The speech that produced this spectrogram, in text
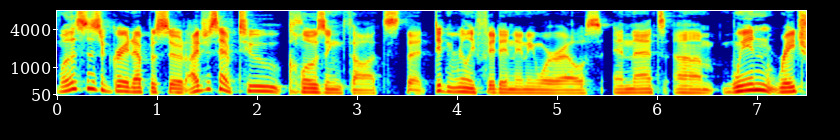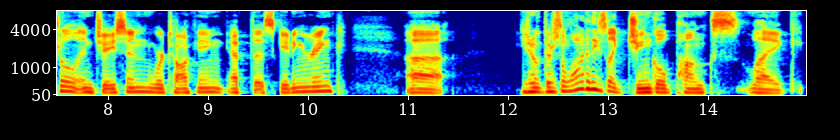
Well, this is a great episode. I just have two closing thoughts that didn't really fit in anywhere else. And that's um, when Rachel and Jason were talking at the skating rink, uh, you know, there's a lot of these like jingle punks, like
